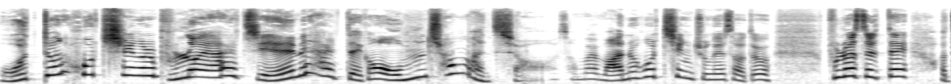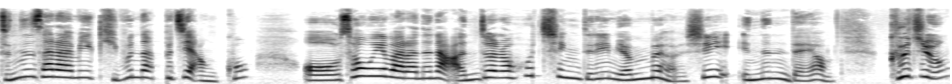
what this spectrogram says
어떤 호칭을 불러야 할지 애매할 때가 엄청 많죠. 정말 많은 호칭 중에서도 불렀을 때 듣는 사람이 기분 나쁘지 않고 어, 소위 말하는 안전한 호칭들이 몇몇이 있는데요. 그중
